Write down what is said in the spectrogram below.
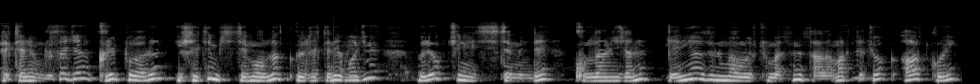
Ethereum. Kısaca kriptoların işletim sistemi olarak özetlenebilir. Amacı blockchain sisteminde kullanıcıların yeni yazılımlar oluşturmasını sağlamaktır. Çok altcoin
